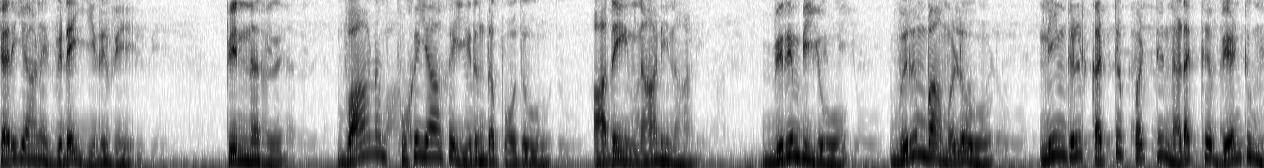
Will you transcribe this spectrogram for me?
சரியான விடை இதுவே. பின்னர் வானம் புகையாக இருந்தபோது அதை நாடினான். விரும்பியோ விரும்பாமலோ நீங்கள் கட்டுப்பட்டு நடக்க வேண்டும்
